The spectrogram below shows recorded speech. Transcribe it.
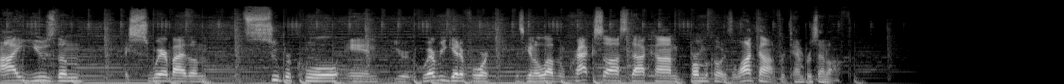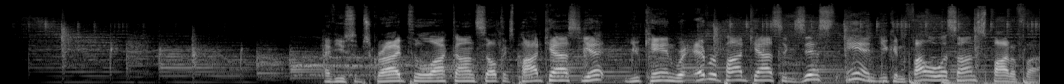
I use them. I swear by them. It's super cool. And whoever you get it for is going to love them. Craicsauce.com. Promo code is locked on for 10% off. Have you subscribed to the Locked On Celtics podcast yet? You can wherever podcasts exist, and you can follow us on Spotify.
